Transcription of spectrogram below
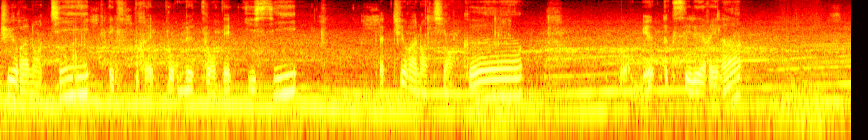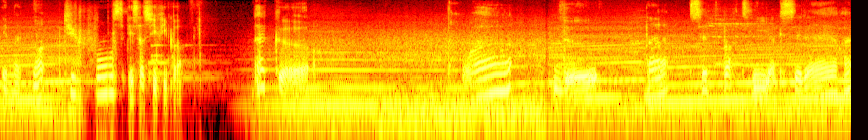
tu ralentis, exprès pour me tourner ici. Là, tu ralentis encore pour mieux accélérer là. Et maintenant, tu fonces et ça suffit pas. D'accord. 3, 2, 1, c'est parti, accélère.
